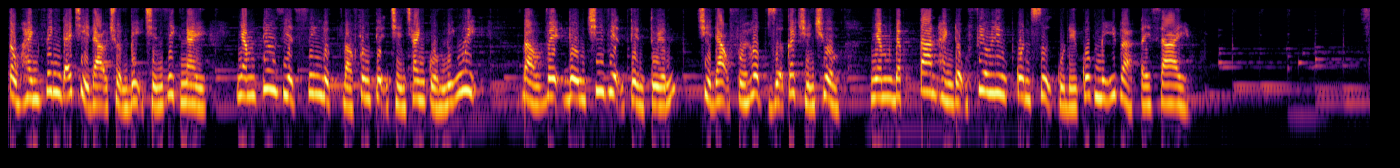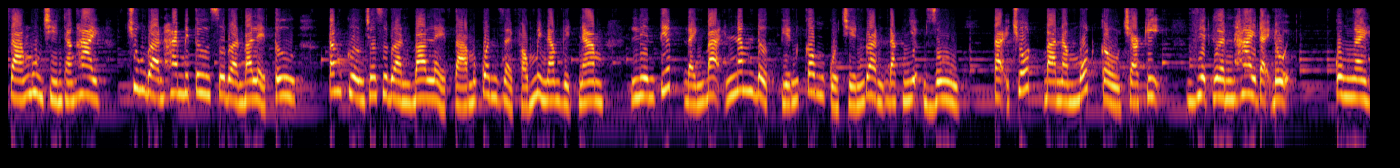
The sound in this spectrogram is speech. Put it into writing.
Tổng hành dinh đã chỉ đạo chuẩn bị chiến dịch này nhằm tiêu diệt sinh lực và phương tiện chiến tranh của Mỹ ngụy, bảo vệ đường chi viện tiền tuyến, chỉ đạo phối hợp giữa các chiến trường nhằm đập tan hành động phiêu lưu quân sự của đế quốc Mỹ và tay sai. Sáng 9 tháng 2, Trung đoàn 24 Sư đoàn 304 tăng cường cho Sư đoàn 308 Quân Giải phóng miền Nam Việt Nam liên tiếp đánh bại 5 đợt tiến công của chiến đoàn đặc nhiệm dù tại chốt 351 cầu Tra Kỵ, diệt gần 2 đại đội. Cùng ngày,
